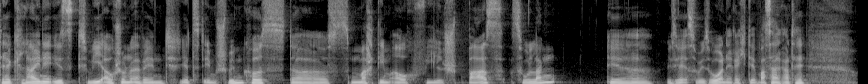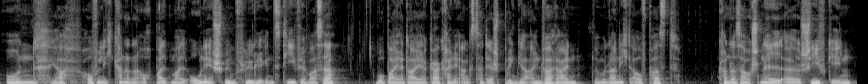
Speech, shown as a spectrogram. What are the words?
Der Kleine ist, wie auch schon erwähnt, jetzt im Schwimmkurs. Das macht ihm auch viel Spaß so lang. Er ist ja sowieso eine rechte Wasserratte. Und ja, hoffentlich kann er dann auch bald mal ohne Schwimmflügel ins tiefe Wasser. Wobei er da ja gar keine Angst hat. Er springt ja einfach rein. Wenn man da nicht aufpasst, kann das auch schnell äh, schief gehen.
